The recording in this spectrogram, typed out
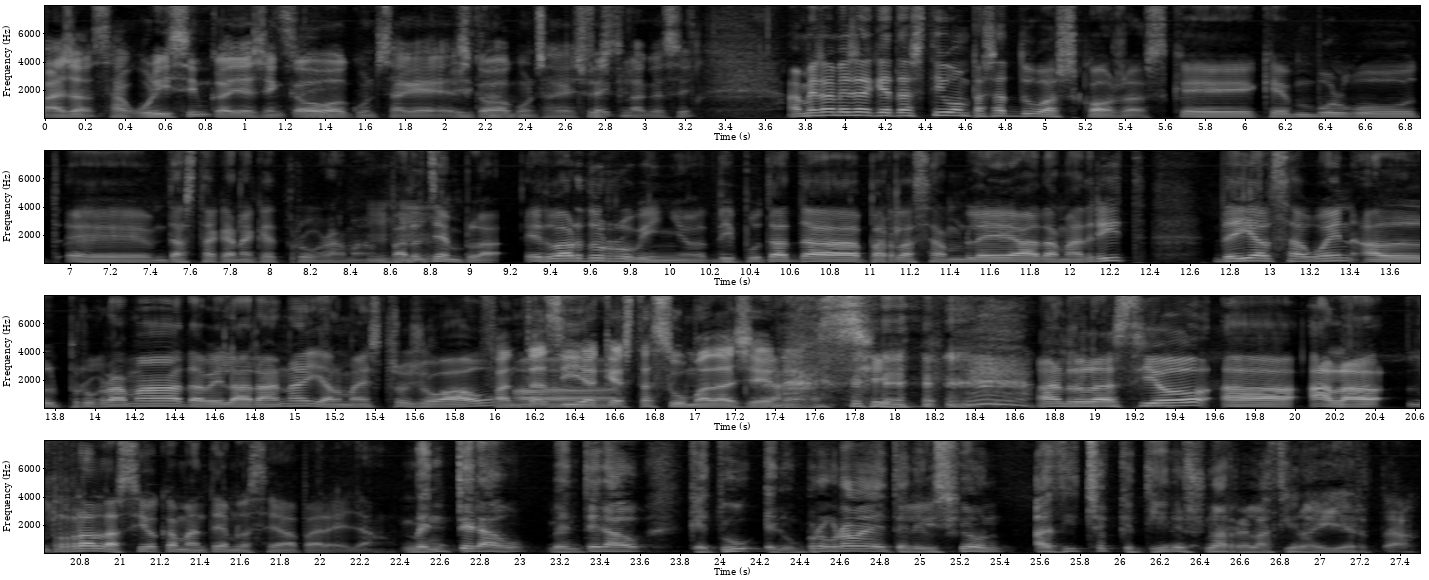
vaja, seguríssim que hi ha gent que Sí. ho aconsegueix, I que ho aconsegueix Sí, fer, sí. clar que sí. A més a més, aquest estiu han passat dues coses que, que hem volgut eh, destacar en aquest programa. Mhm. Per exemple, Eduardo Rubiño, diputat de, per l'Assemblea de Madrid, deia el següent al programa d'Abel Arana i el maestro Joao... Fantasia, eh, aquesta suma de gent, eh? Sí, en relació a, a la relació que manté amb la seva parella. me he enterado, me he enterado que tú en un programa de televisión has dicho que tienes una relación abierta.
